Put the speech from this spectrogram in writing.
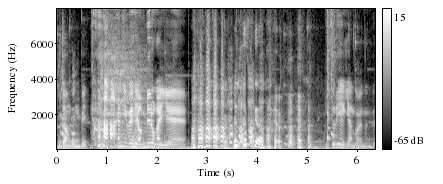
무장 공비? 아니 왜 연비로 가 이게 웃겨. 빗소리 얘기한 거였는데.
